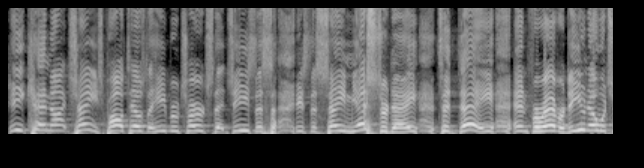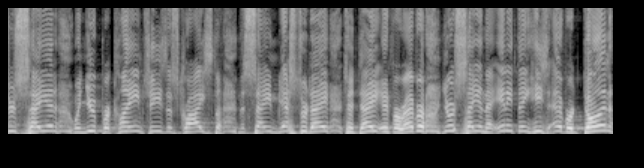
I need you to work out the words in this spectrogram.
He cannot change. Paul tells the Hebrew church that Jesus is the same yesterday, today, and forever. Do you know what you're saying when you proclaim Jesus Christ the same yesterday, today, and forever? You're saying that anything He's ever done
